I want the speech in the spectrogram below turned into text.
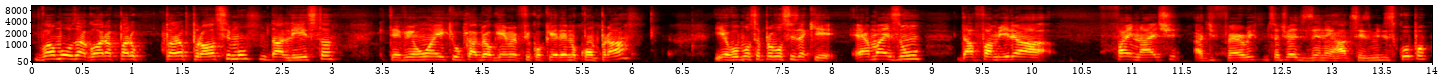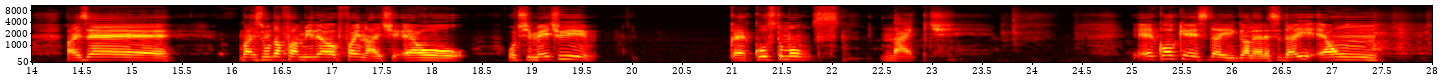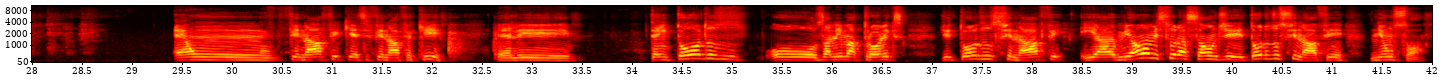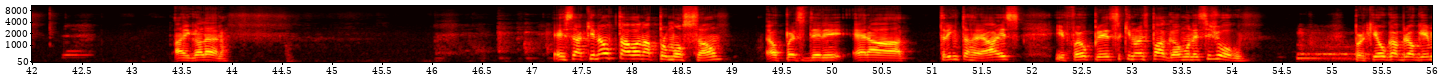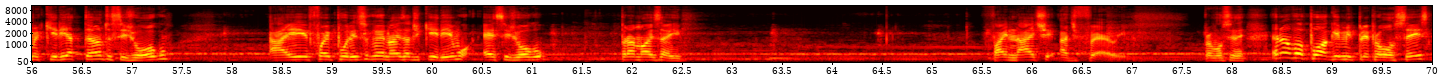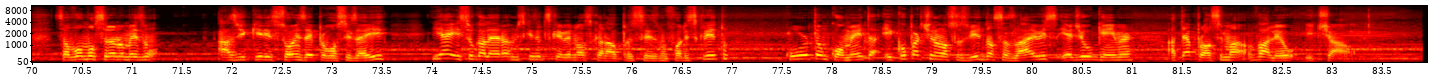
Vamos agora para o, para o próximo da lista. Que teve um aí que o Gabriel Gamer ficou querendo comprar. E eu vou mostrar para vocês aqui. É mais um da família Finite, a de Fairy. Se eu estiver dizendo errado, vocês me desculpam. Mas é mais um da família Finite. É o Ultimate é, Custom Night. É, qual que é esse daí, galera? Esse daí é um... É um FNAF, que esse FNAF aqui, ele tem todos os animatronics de todos os FNAF e a, é uma misturação de todos os FNAF em um só. Aí, galera. Esse aqui não tava na promoção. É, o preço dele era 30 reais e foi o preço que nós pagamos nesse jogo. Porque o Gabriel Gamer queria tanto esse jogo. Aí foi por isso que nós adquirimos esse jogo pra nós aí. Five Night at Fairy. Pra vocês. Eu não vou pôr a gameplay pra vocês. Só vou mostrando mesmo as adquisições aí pra vocês aí. E é isso, galera. Não esqueça de inscrever no nosso canal pra vocês não forem inscritos. Curtam, comenta e compartilhem nossos vídeos, nossas lives. E é Digo Gamer. Até a próxima. Valeu e tchau.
